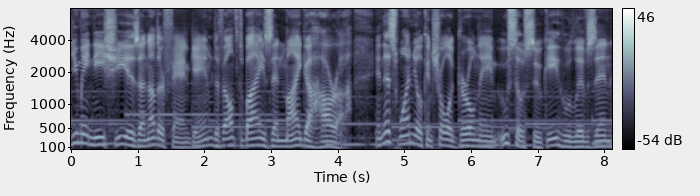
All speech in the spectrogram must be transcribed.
Yume Nisshi is another fan game developed by Zenmai Gahara. In this one, you'll control a girl named Usotsuki who lives in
